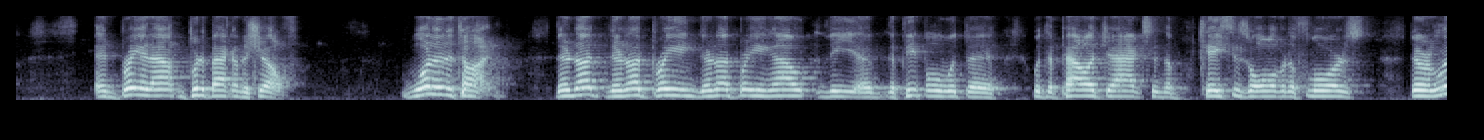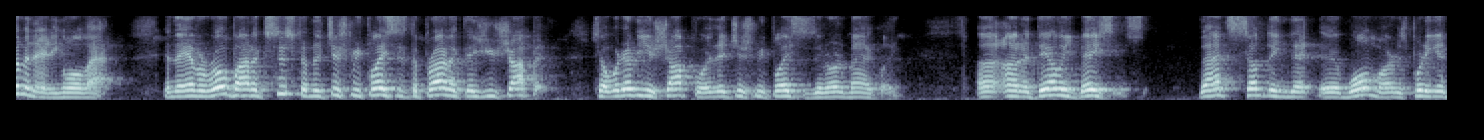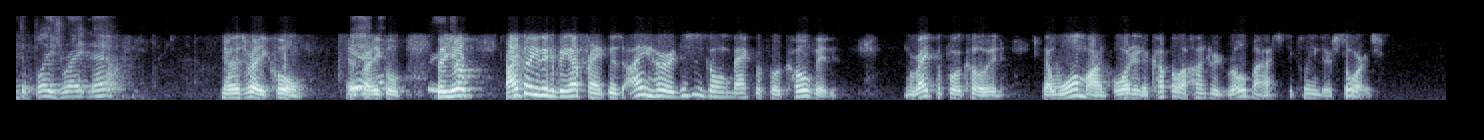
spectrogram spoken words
and bring it out and put it back on the shelf, one at a time. They're not. They're not bringing. They're not bringing out the uh, the people with the with the pallet jacks and the cases all over the floors. They're eliminating all that. And they have a robotic system that just replaces the product as you shop it. So whatever you shop for, it just replaces it automatically uh, on a daily basis. That's something that uh, Walmart is putting into place right now. No, that's very cool. That's yeah, very cool. But you know, I thought you were going to bring up Frank because I heard this is going back before COVID, right before COVID, that Walmart ordered a couple of hundred robots to clean their stores.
